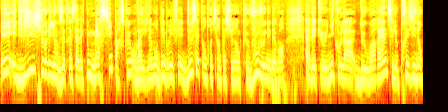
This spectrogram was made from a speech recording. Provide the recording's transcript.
Et Edwige Chevrillon, vous êtes resté avec nous. Merci parce qu'on va évidemment débriefer de cet entretien passionnant que vous venez d'avoir avec euh, Nicolas de Warren. C'est le président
